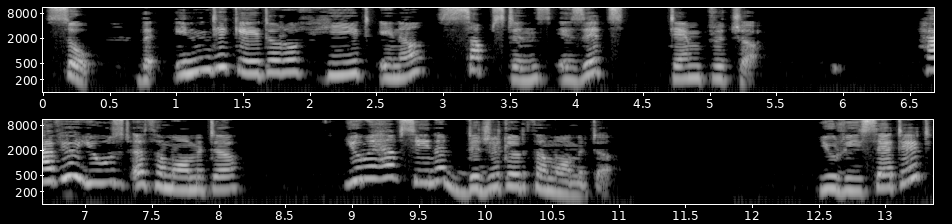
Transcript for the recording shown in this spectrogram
So, the indicator of heat in a substance is its temperature. Have you used a thermometer? You may have seen a digital thermometer. You reset it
